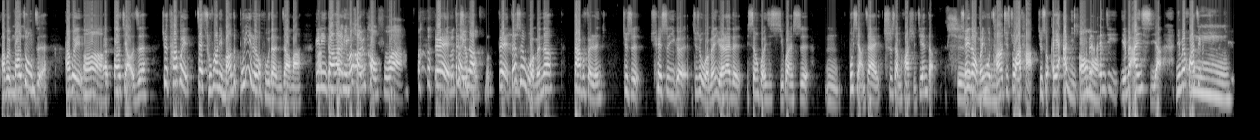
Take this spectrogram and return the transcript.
她会包粽子，她会呃包饺子，就她会在厨房里忙得不亦乐乎的，你知道吗？跟您刚刚你们好有口福啊！对，但是呢，对，但是我们呢，大部分人就是却是一个，就是我们原来的生活习惯是，嗯，不想在吃上面花时间的。是，所以呢，我们就会常常去抓他，就说：“哎呀，啊，你有没有安静？有没有安息呀？你有没有花这个去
